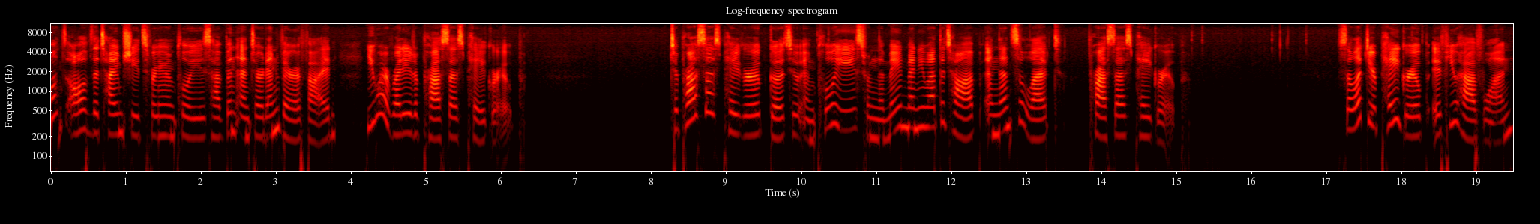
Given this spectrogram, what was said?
Once all of the timesheets for your employees have been entered and verified, you are ready to process Pay Group. To process Pay Group, go to Employees from the main menu at the top and then select Process Pay Group. Select your pay group if you have one,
